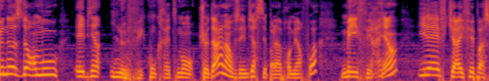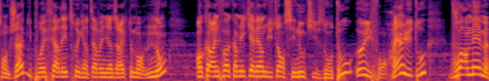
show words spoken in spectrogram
Nosdormu, eh bien, il ne fait concrètement que dalle. Hein, vous allez me dire, c'est pas la première fois, mais il fait rien. Il est FK, il fait pas son job, il pourrait faire des trucs, intervenir directement. Non, encore une fois, comme les cavernes du temps, c'est nous qui faisons tout. Eux, ils font rien du tout. Voire même,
